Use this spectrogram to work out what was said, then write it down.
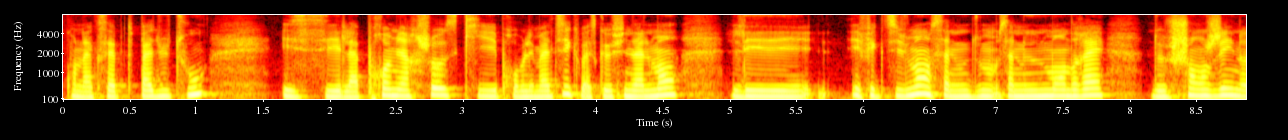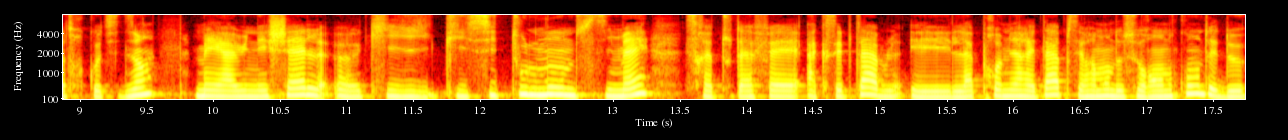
qu'on n'accepte pas du tout. Et c'est la première chose qui est problématique parce que finalement, les... effectivement, ça nous, ça nous demanderait de changer notre quotidien, mais à une échelle euh, qui, qui, si tout le monde s'y met, serait tout à fait acceptable. Et la première étape, c'est vraiment de se rendre compte et de,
